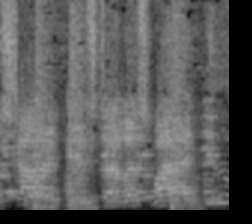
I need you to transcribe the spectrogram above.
sky. Please tell us why you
